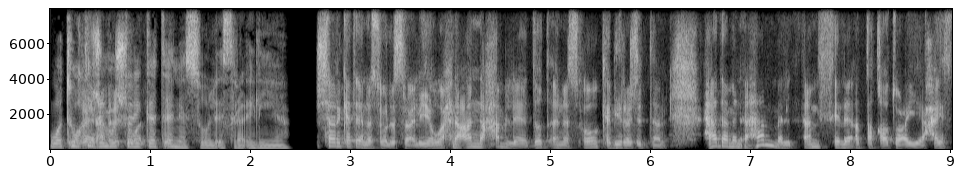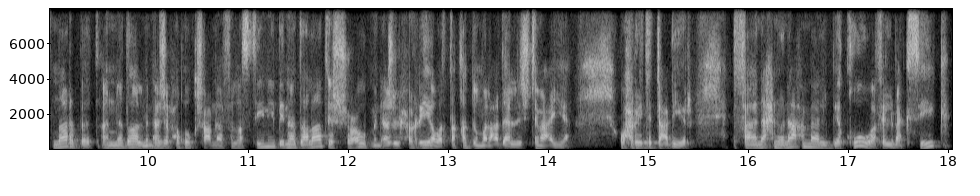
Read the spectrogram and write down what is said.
وتنتجه شركة NSO الإسرائيلية. شركة NSO الإسرائيلية وإحنا عندنا حملة ضد NSO كبيرة جدا. هذا من أهم الأمثلة التقاطعية حيث نربط النضال من أجل حقوق شعبنا الفلسطيني بنضالات الشعوب من أجل الحرية والتقدم والعدالة الاجتماعية وحرية التعبير. فنحن نعمل بقوة في المكسيك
